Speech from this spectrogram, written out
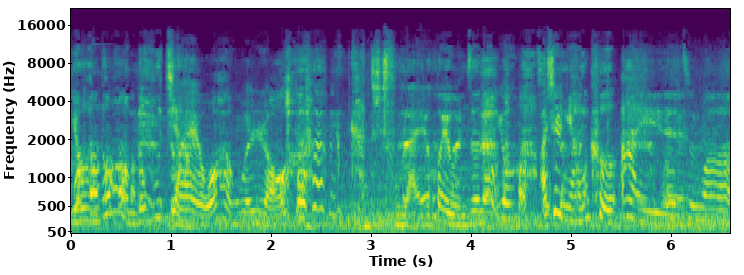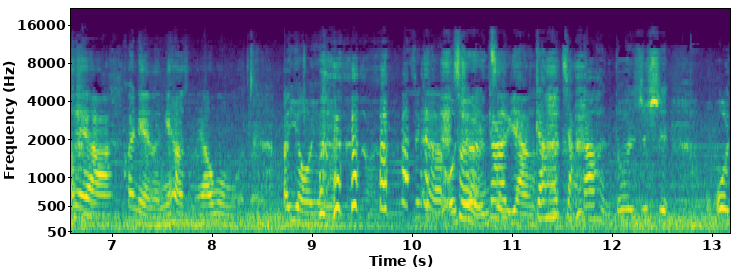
有很多话我们都不讲。对，我很温柔，看得出来，慧文真的，而且你很可爱耶。是吗？对啊，快点了，你还有什么要问我的？啊，有有有有，这个我觉得刚刚刚刚讲到很多，就是我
